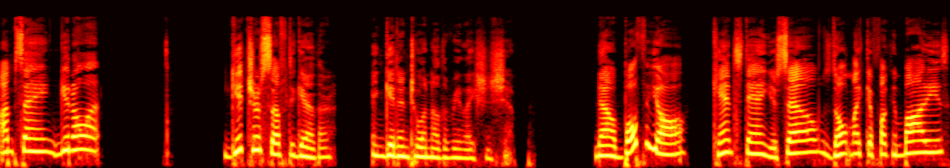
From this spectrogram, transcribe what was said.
I'm saying, you know what? Get yourself together and get into another relationship. Now, both of y'all can't stand yourselves, don't like your fucking bodies.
